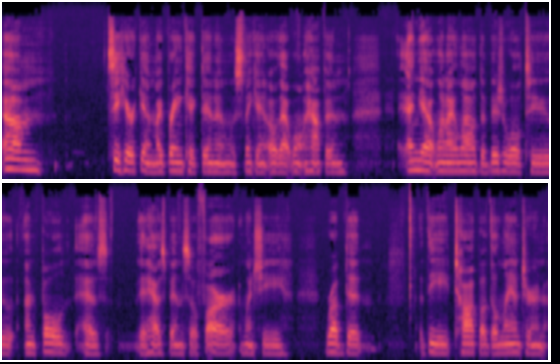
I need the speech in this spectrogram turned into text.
Um, see here again, my brain kicked in and was thinking, oh, that won't happen. And yet, when I allowed the visual to unfold as it has been so far, when she rubbed it, the top of the lantern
